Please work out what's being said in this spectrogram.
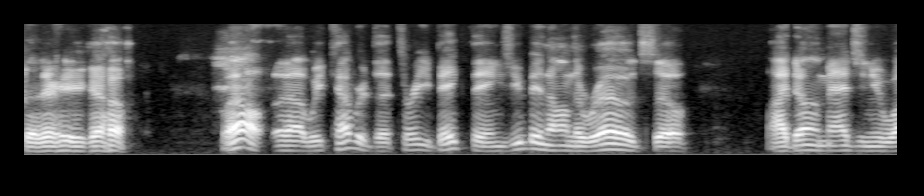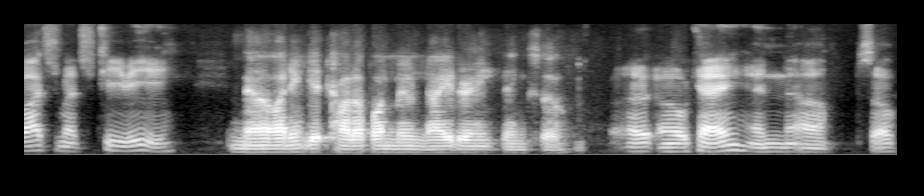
So there you go. Well, uh, we covered the three big things. You've been on the road, so I don't imagine you watch much TV. No, I didn't get caught up on Moon Knight or anything. So Uh, okay, and uh, so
